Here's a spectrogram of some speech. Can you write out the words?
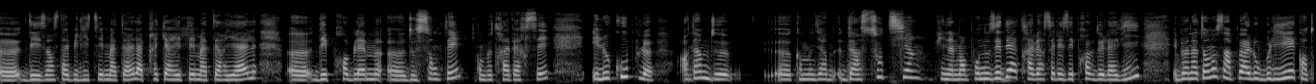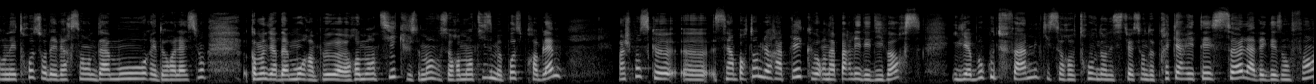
euh, des instabilités matérielles, la précarité matérielle, euh, des problèmes euh, de santé qu'on peut traverser. Et le couple, en termes de euh, comment dire, d'un soutien finalement pour nous aider à traverser les épreuves de la vie, eh bien, on a tendance un peu à l'oublier quand on est trop sur des versants d'amour et de relations, comment dire, d'amour un peu euh, romantique, justement, ce romantisme pose problème. Moi, je pense que euh, c'est important de le rappeler qu'on a parlé des divorces. Il y a beaucoup de femmes qui se retrouvent dans des situations de précarité seules avec des enfants.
